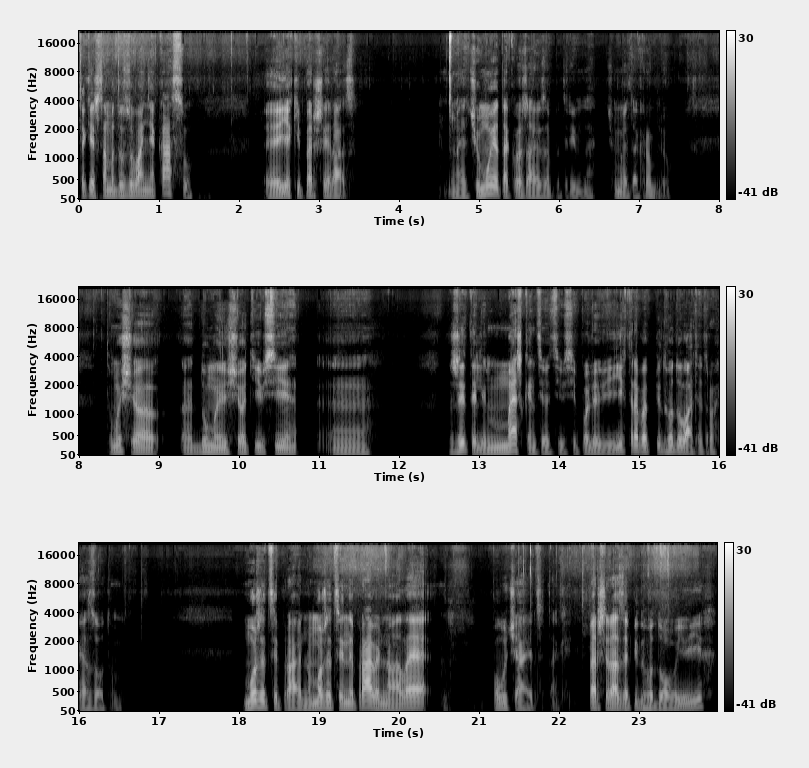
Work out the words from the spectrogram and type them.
таке ж саме дозування касу, е, як і перший раз. Е, Чому я так вважаю за потрібне? Чому я так роблю? Тому що е, думаю, що ті всі е, жителі, мешканці, оці всі польові, їх треба підгодувати трохи азотом. Може це правильно, може це неправильно, але виходить так. Перший раз я підгодовую їх.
